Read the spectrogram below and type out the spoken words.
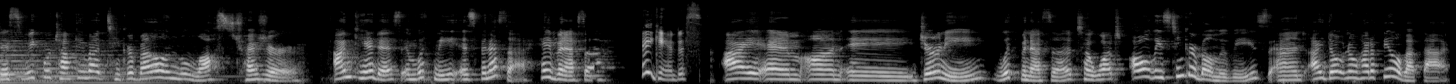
This week we're talking about Tinkerbell and the Lost Treasure. I'm Candace, and with me is Vanessa. Hey, Vanessa. Hey, Candace. I am on a journey with Vanessa to watch all these Tinkerbell movies, and I don't know how to feel about that.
